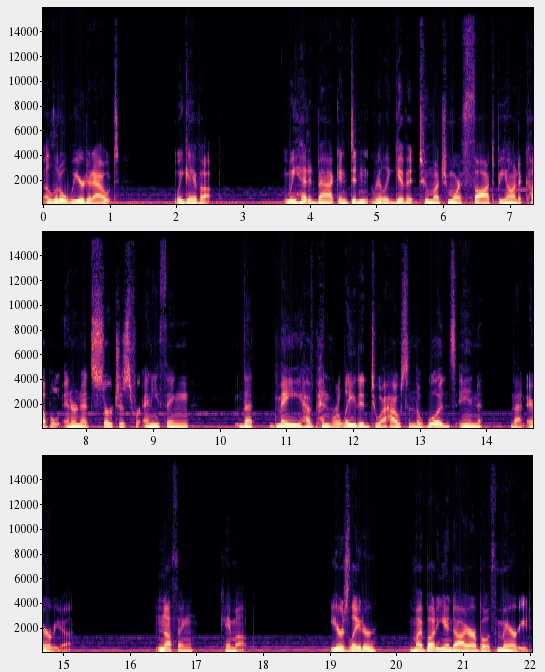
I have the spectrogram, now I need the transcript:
A little weirded out, we gave up. We headed back and didn't really give it too much more thought beyond a couple internet searches for anything that may have been related to a house in the woods in that area. Nothing came up. Years later, my buddy and I are both married.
